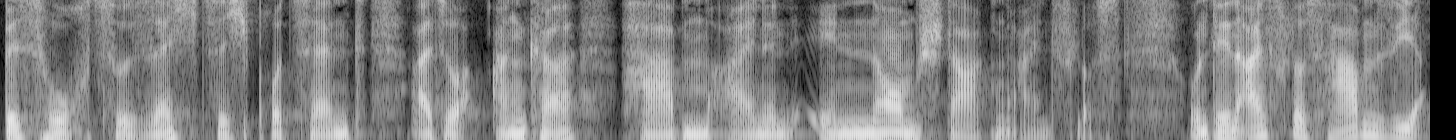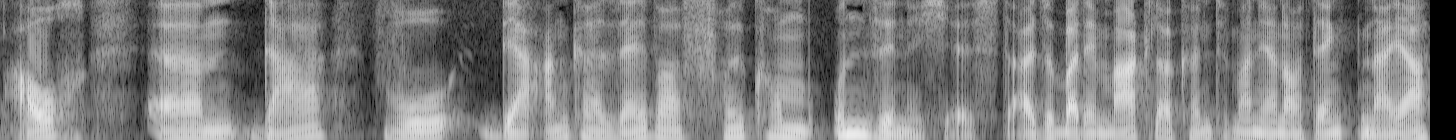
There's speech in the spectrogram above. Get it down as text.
bis hoch zu 60 Prozent. Also Anker haben einen enorm starken Einfluss. Und den Einfluss haben sie auch ähm, da, wo der Anker selber vollkommen unsinnig ist. Also bei dem Makler könnte man ja noch denken, na ja,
